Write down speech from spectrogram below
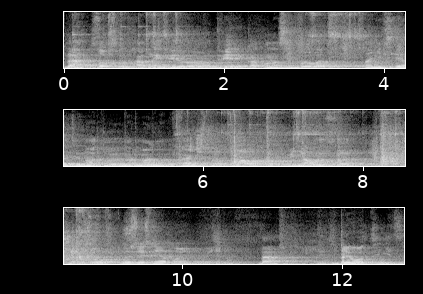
Да, собственно, входные э, двери, как у нас и было, они все одинаковые, нормального качества, мало кто поменял из э, жильцов. Но здесь ни одной не поменяно. Да. И вот. единицы.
